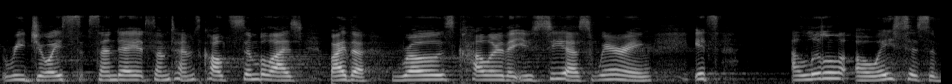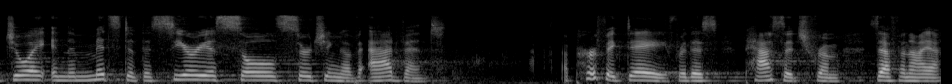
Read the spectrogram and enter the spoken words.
Rejoice Sunday. It's sometimes called symbolized by the rose color that you see us wearing. It's a little oasis of joy in the midst of the serious soul searching of Advent. A perfect day for this passage from Zephaniah.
